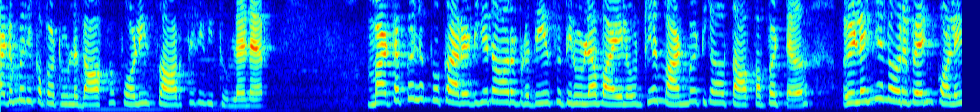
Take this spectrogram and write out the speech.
அனுமதிக்கப்பட்டுள்ளதாக போலீசார் தெரிவித்துள்ளனர். மட்டக்களப்பு கரடியனாறு பிரதேசத்தில் உள்ள வயலொன்றில் மண்வெட்டியால் தாக்கப்பட்டு இளைஞன் ஒரு பெண் கொலை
